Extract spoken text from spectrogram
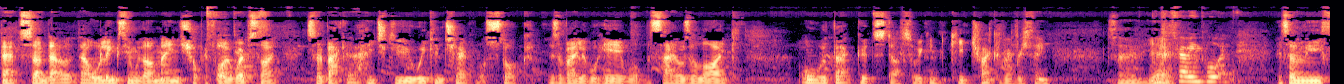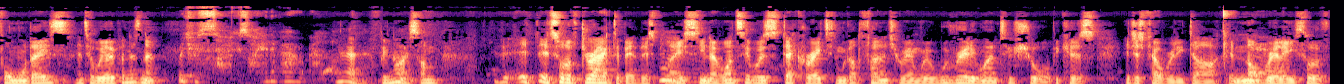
That's, um, that, that all links in with our main Shopify website. So back at HQ, we can check what stock is available here, what the sales are like, all of that good stuff. So we can keep track of everything. So yeah, It's very important. it's only four more days until we open, isn't it? Which we're so excited about. Yeah, it'd be nice. I'm, it, it sort of dragged a bit, this place. You know, once it was decorated and we got the furniture in, we, we really weren't too sure because it just felt really dark and not Yeah. really sort of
